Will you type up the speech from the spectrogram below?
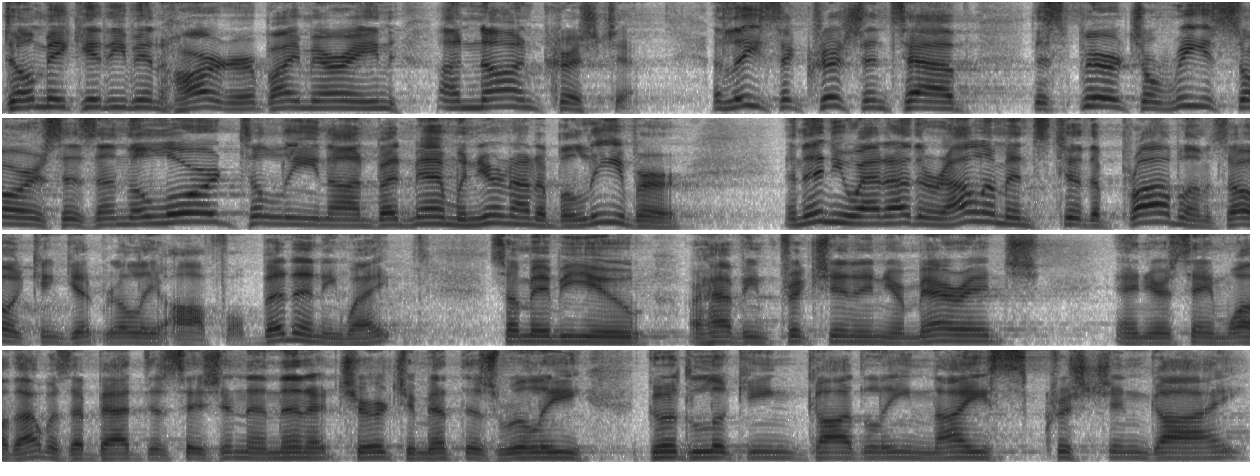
Don't make it even harder by marrying a non Christian. At least the Christians have the spiritual resources and the Lord to lean on. But man, when you're not a believer, and then you add other elements to the problems, oh, it can get really awful. But anyway, so maybe you are having friction in your marriage and you're saying, well, that was a bad decision. And then at church, you met this really good looking, godly, nice Christian guy.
